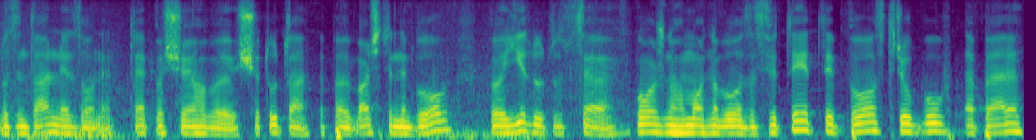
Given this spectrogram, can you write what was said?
до центральної зони. Те, про що я говорив, що тут, тепер бачите, не було. Проїду тут все. Кожного можна було засвітити, простріл був. Тепер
